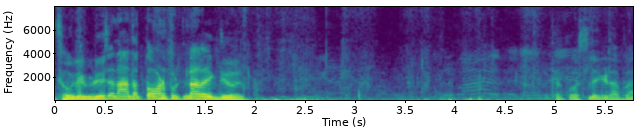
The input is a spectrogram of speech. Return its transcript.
झोली व्हिडिओच्या ना आता तोंड फुटणार एक दिवस. तर पोचलो इकडे आपण.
